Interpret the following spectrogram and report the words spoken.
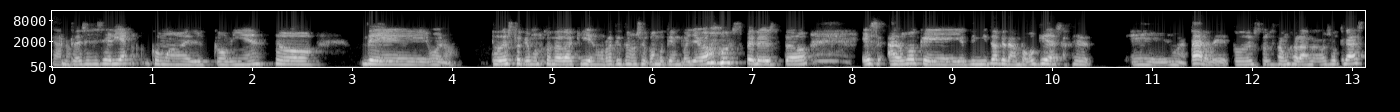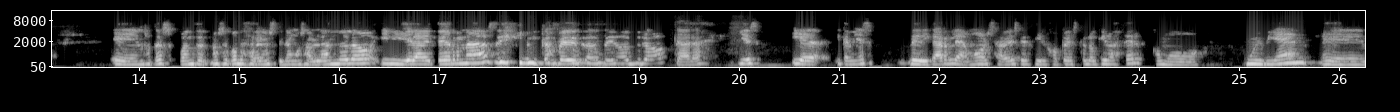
Entonces ese sería como el comienzo de, bueno, todo esto que hemos contado aquí en un ratito, no sé cuánto tiempo llevamos, pero esto es algo que yo te invito a que tampoco quieras hacer en una tarde. Todo esto que estamos hablando nosotras, eh, nosotros cuánto, no sé cuántas horas nos tiramos hablándolo y era eternas y un café detrás de otro. Claro. Y, es, y, y también es dedicarle amor, ¿sabes? Decir, jope, esto lo quiero hacer como muy bien, eh,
